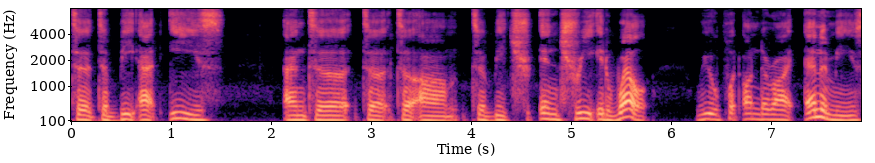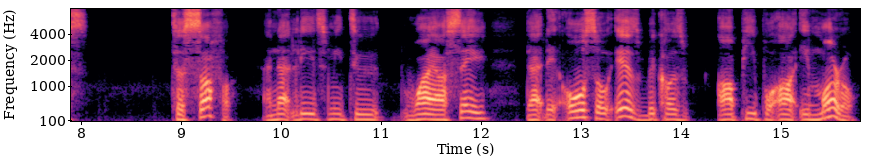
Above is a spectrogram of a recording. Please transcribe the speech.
to to be at ease and to to to um to be tr- entreated well. We were put under our enemies to suffer, and that leads me to why I say that it also is because our people are immoral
